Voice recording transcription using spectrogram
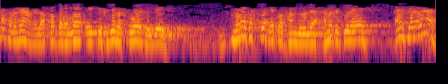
مثلا يعني لا قدر الله إيه؟ تخدمك شوية في البيت. مراتك صحت والحمد لله. حماتك تقول إيه؟ أنا بقى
